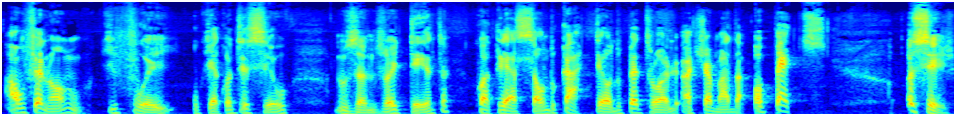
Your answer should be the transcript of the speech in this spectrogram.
a um fenômeno que foi o que aconteceu nos anos 80 com a criação do cartel do petróleo, a chamada OPEC. Ou seja,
